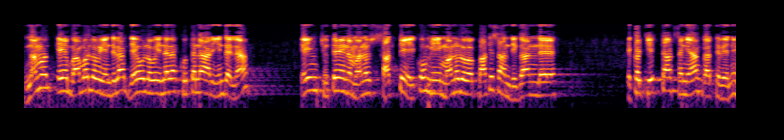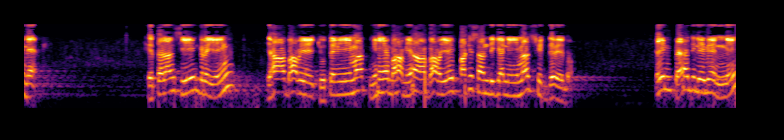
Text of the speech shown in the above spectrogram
නමුත් ඒ බඹලොව ඉඳලා දෙව්ලොව ඉඳලා කුතනාරි ඉඳලා එයින් චුත වෙන මනුස්ස සත්‍යයක මේ මනුලව ප්‍රතිසන්දි ගන්න එක චිත්තක්ෂණයක් ගත වෙන්නේ නැහැ. ඒතරම් ශීඝ්‍රයෙන් යහා භවයේ චුත වීමත් මෙහි භව මෙහා භවයේ ප්‍රතිසන්දි ගැනීමත් සිද්ධ වෙනවා. එයින් පැහැදිලි වෙන්නේ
